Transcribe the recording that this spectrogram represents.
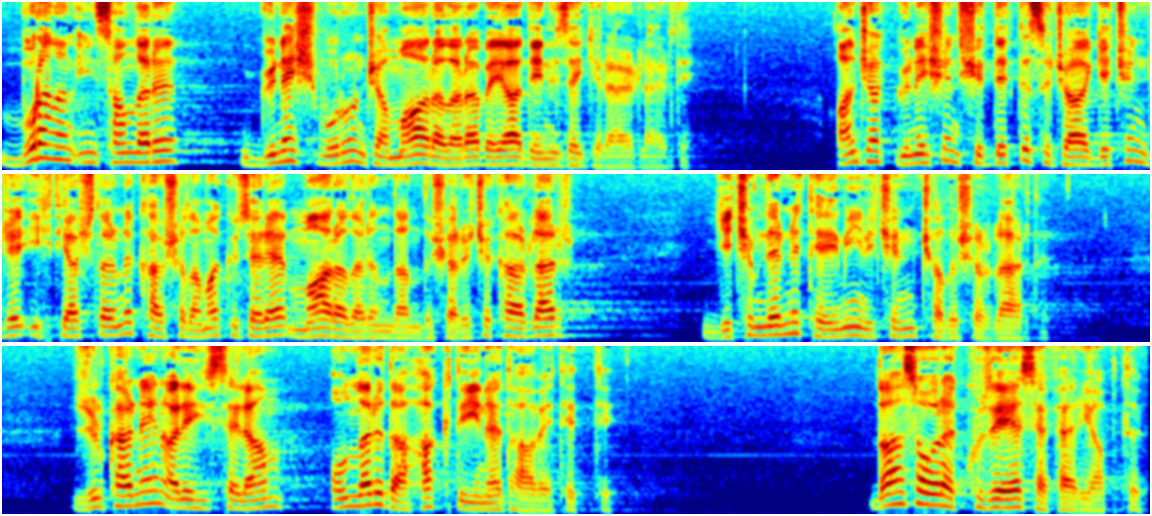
Buranın insanları güneş vurunca mağaralara veya denize girerlerdi. Ancak güneşin şiddetli sıcağı geçince ihtiyaçlarını karşılamak üzere mağaralarından dışarı çıkarlar, geçimlerini temin için çalışırlardı. Zülkarneyn aleyhisselam onları da hak dine davet etti. Daha sonra kuzeye sefer yaptı.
